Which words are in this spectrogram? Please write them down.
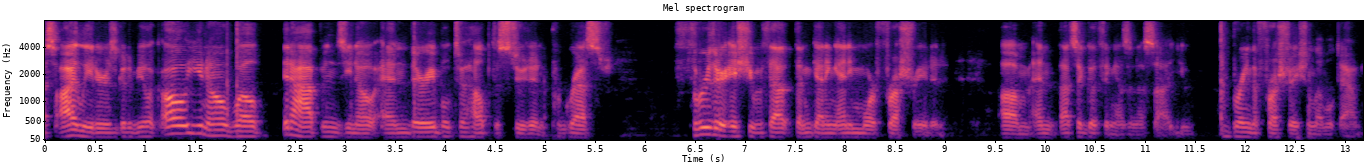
SI leader is going to be like, oh, you know, well, it happens, you know, and they're able to help the student progress through their issue without them getting any more frustrated. Um, and that's a good thing as an SI. You bring the frustration level down.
